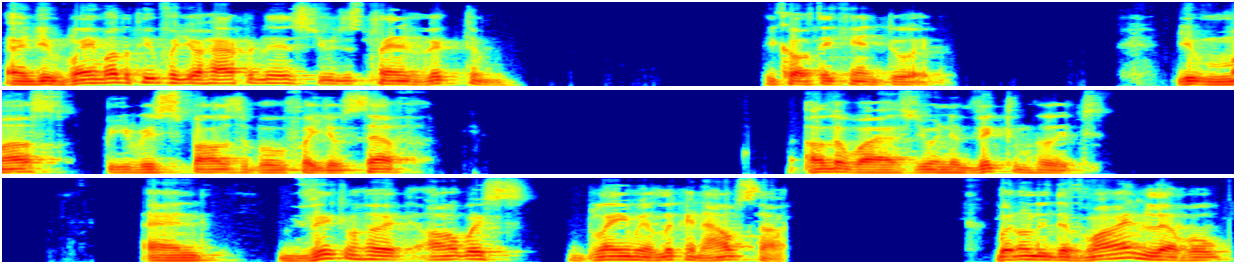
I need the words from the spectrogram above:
And you blame other people for your happiness, you're just playing victim because they can't do it. You must be responsible for yourself. Otherwise, you're in the victimhood. And victimhood always blame blaming looking outside. But on the divine level,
